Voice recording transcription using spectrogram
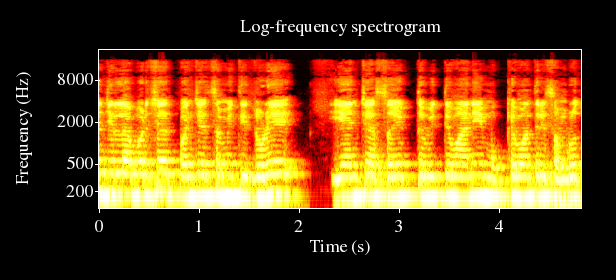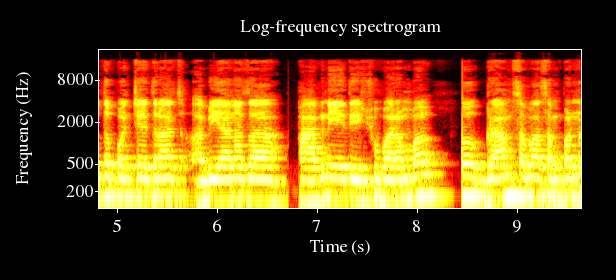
जिल्हा परिषद पंचायत समिती धुळे यांच्या संयुक्त विद्यमाने मुख्यमंत्री समृद्ध पंचायत राज अभियानाचा फागणे येथे शुभारंभ. व ग्रामसभा संपन्न.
